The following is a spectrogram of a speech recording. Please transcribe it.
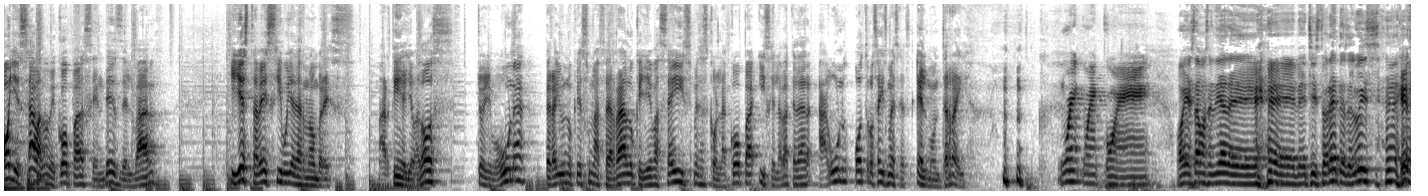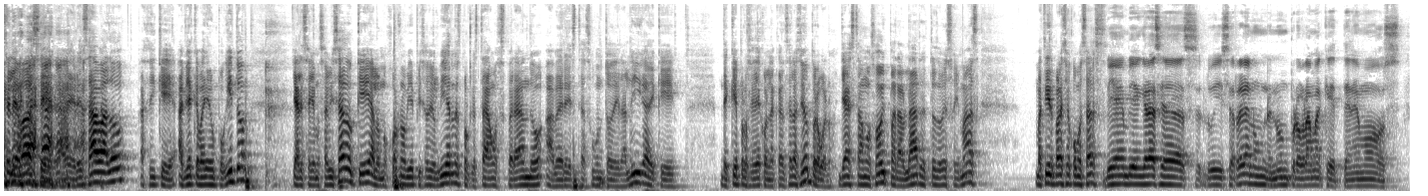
Hoy es sábado de copas en Desde el Bar y esta vez sí voy a dar nombres. Martín ya lleva dos, yo llevo una, pero hay uno que es un aferrado que lleva seis meses con la copa y se la va a quedar aún otros seis meses, el Monterrey. Hoy estamos en día de, de chistoretes de Luis. ¿Qué se le va a hacer? A ver, es sábado, así que había que variar un poquito. Ya les habíamos avisado que a lo mejor no había episodio el viernes porque estábamos esperando a ver este asunto de la liga, de que de qué procedía con la cancelación, pero bueno, ya estamos hoy para hablar de todo eso y más. Matías Palacio, ¿cómo estás? Bien, bien, gracias Luis Herrera en un, programa que tenemos,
